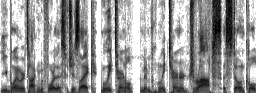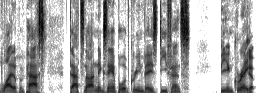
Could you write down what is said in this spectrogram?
you point we were talking before this, which is like Malik Turner, Malik Turner drops a stone cold wide open pass. That's not an example of Green Bay's defense being great, yep.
